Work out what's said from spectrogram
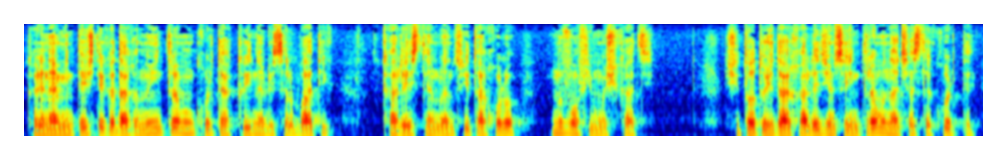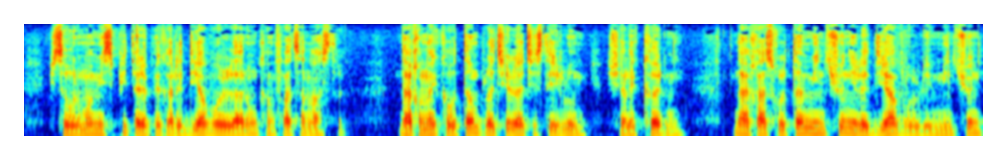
care ne amintește că dacă nu intrăm în curtea câinelui sălbatic, care este înlănțuit acolo, nu vom fi mușcați. Și totuși, dacă alegem să intrăm în această curte și să urmăm ispitele pe care diavolul le aruncă în fața noastră, dacă noi căutăm plăcerile acestei lumi și ale cărnii, dacă ascultăm minciunile diavolului, minciuni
